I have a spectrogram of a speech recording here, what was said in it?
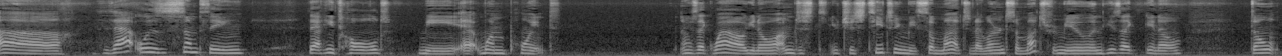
Uh that was something that he told me at one point. I was like, wow, you know, I'm just, you're just teaching me so much and I learned so much from you. And he's like, you know, don't,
